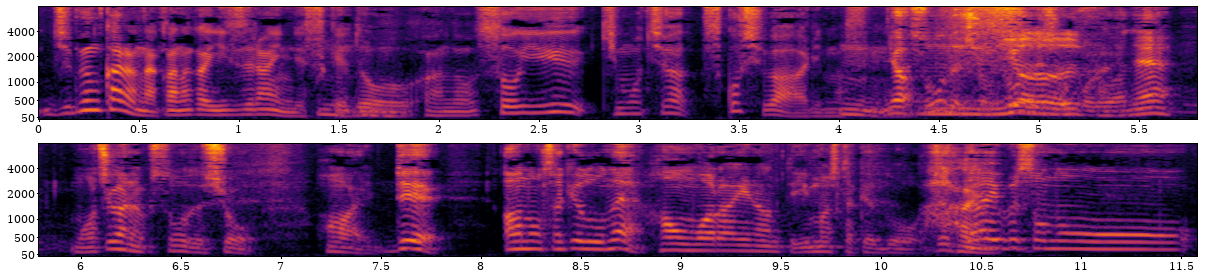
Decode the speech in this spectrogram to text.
自分からなかなか言いづらいんですけど、あの、そういう気持ちは少しはありますね。いや、そうでしょう。うんそうでしょう。いやこれはね。間違いなくそうでしょう。はい。で、あの、先ほどね、半笑いなんて言いましたけど、じゃだいぶその、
